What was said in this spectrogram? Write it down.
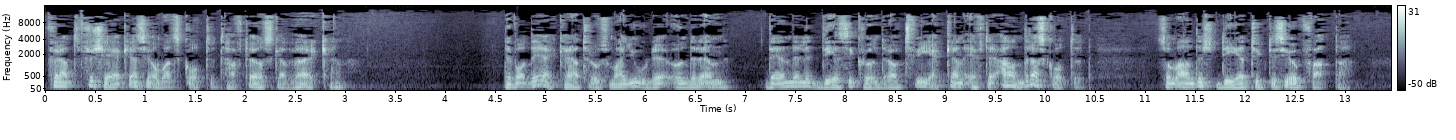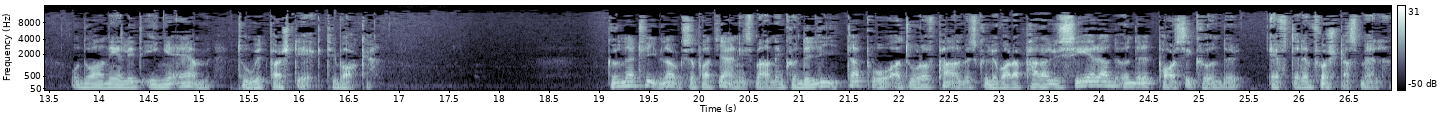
för att försäkra sig om att skottet haft önskad verkan. Det var det, kan jag tro, som han gjorde under den, den eller de sekunder av tvekan efter andra skottet som Anders D tyckte sig uppfatta och då han enligt Inge M tog ett par steg tillbaka. Gunnar tvivlar också på att gärningsmannen kunde lita på att Olof Palme skulle vara paralyserad under ett par sekunder efter den första smällen.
